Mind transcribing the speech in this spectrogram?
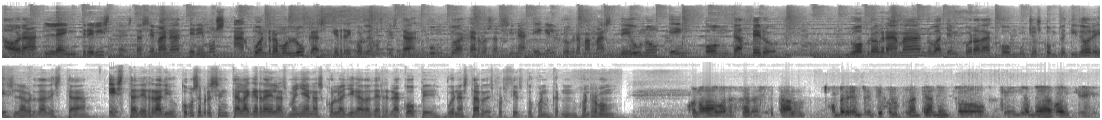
ahora la entrevista. Esta semana tenemos a Juan Ramón Lucas, que recordemos que está junto a Carlos Alsina en el programa Más de Uno en Onda Cero. Nuevo programa, nueva temporada con muchos competidores, la verdad, esta, de radio. ¿Cómo se presenta la Guerra de las Mañanas con la llegada de Herrera Cope? Buenas tardes, por cierto, Juan Ramón. Hola, buenas tardes, ¿qué tal? Hombre, en principio el planteamiento que yo me hago y que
